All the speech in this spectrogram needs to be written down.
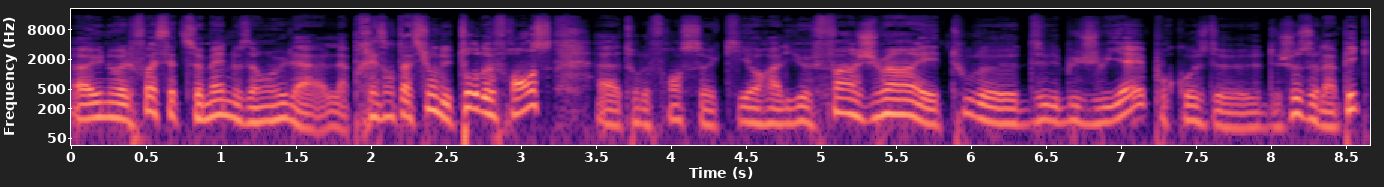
Euh, une nouvelle fois cette semaine, nous avons eu la, la présentation du Tour de France, euh, Tour de France qui aura lieu fin juin et tout le début juillet pour cause de, de Jeux Olympiques.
